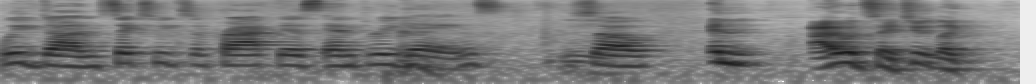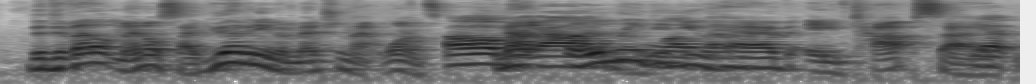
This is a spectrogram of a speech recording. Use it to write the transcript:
we've done six weeks of practice and three games Mm. so And I would say too, like the developmental side, you haven't even mentioned that once. Oh my Not God, only did you them. have a top side, yep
